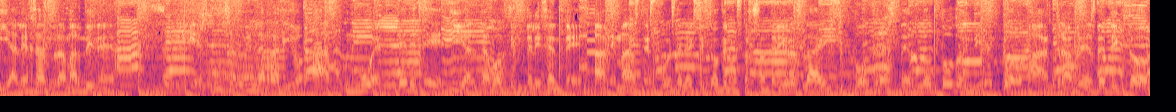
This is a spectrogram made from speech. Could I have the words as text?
y Alejandra Martínez. Escúchalo en la radio, app, web, TDT y altavoz inteligente. Además, después del éxito de nuestros anteriores lives, podrás verlo todo en directo a través de TikTok.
